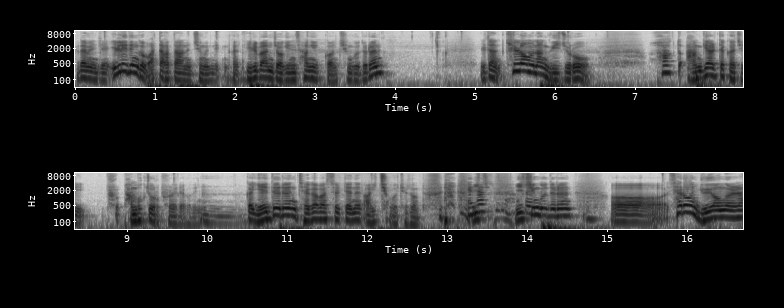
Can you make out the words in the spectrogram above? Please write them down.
그다음에 이제 1, 2등급 왔다 갔다 하는 친구, 그러니까 일반적인 상위권 친구들은 일단 킬러 문항 위주로 화학도 암기할 때까지 풀- 반복적으로 풀어야 되거든요. 음. 그러니까 얘들은 제가 봤을 때는 아 이 친구 죄송. 괜찮습니다. 이 친구들은 어 새로운 유형을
